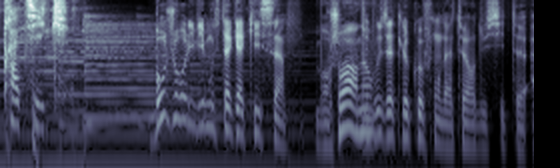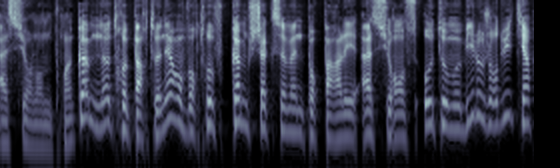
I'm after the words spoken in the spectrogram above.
pratique. Bonjour Olivier Moustakakis. Bonjour Arnaud. Vous êtes le cofondateur du site assureland.com, notre partenaire. On vous retrouve comme chaque semaine pour parler assurance automobile. Aujourd'hui, tiens,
